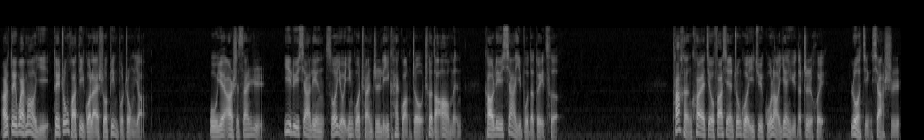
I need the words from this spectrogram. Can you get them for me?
而对外贸易对中华帝国来说并不重要。五月二十三日，义律下令所有英国船只离开广州，撤到澳门，考虑下一步的对策。他很快就发现中国一句古老谚语的智慧：“落井下石。”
